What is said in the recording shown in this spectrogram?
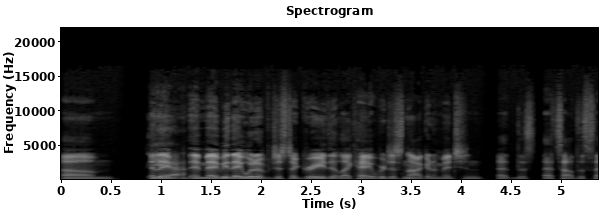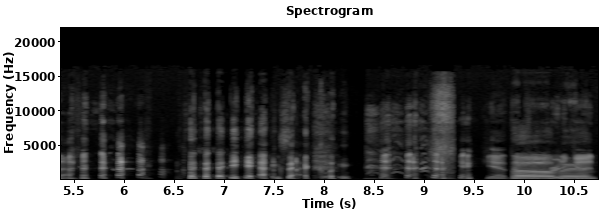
um, and Yeah. they and maybe they would have just agreed that like, hey, we're just not going to mention that this that's how this happened. yeah, exactly. yeah, that's Oh, pretty man. good.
